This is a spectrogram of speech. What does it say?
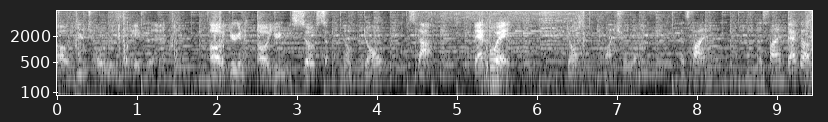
Oh, you're totally gonna pay for that. Oh, you're gonna. Oh, you're gonna be so. so no, don't stop. Back away. I don't want your love. That's fine. That's fine. Back up.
